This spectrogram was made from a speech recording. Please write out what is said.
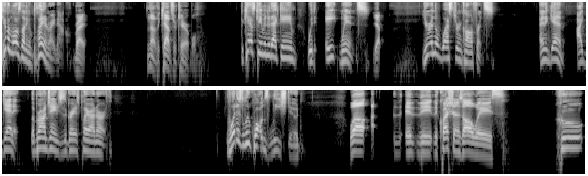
Kevin Love's not even playing right now. Right? No, the Cavs are terrible. The Cavs came into that game with eight wins. Yep. You're in the Western Conference. And again, I get it. LeBron James is the greatest player on earth. What is Luke Walton's leash, dude? Well, it, the the question is always, who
